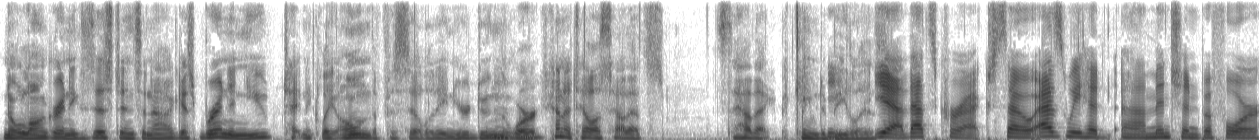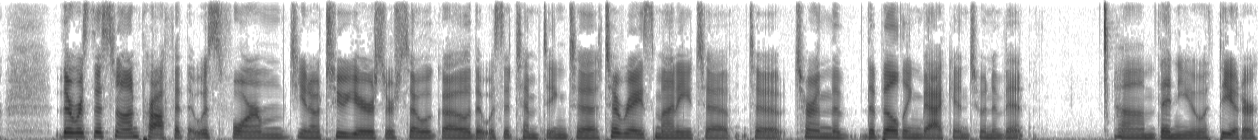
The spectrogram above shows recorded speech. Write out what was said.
no longer in existence. And I guess Brendan, you technically own the facility and you're doing the work. Kind of tell us how that's how that came to be, Liz. Yeah, that's correct. So, as we had uh, mentioned before, there was this nonprofit that was formed, you know, two years or so ago that was attempting to to raise money to to turn the the building back into an event. Um, venue, a theater.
